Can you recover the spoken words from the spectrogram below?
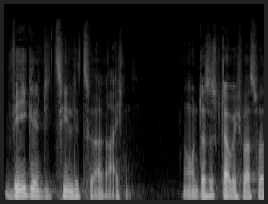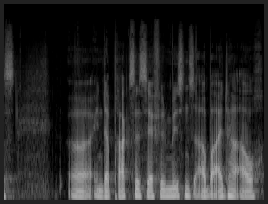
Wege, die Ziele zu erreichen. Und das ist, glaube ich, was, was äh, in der Praxis sehr viele Wissensarbeiter auch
